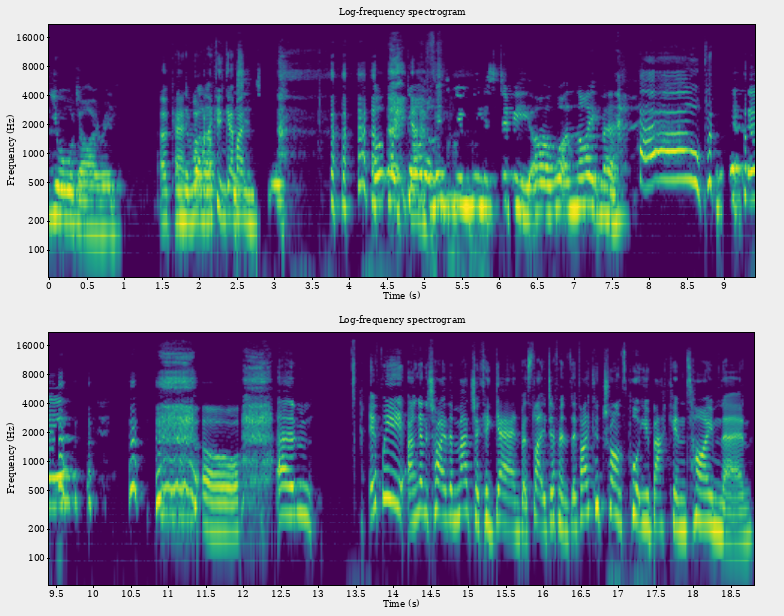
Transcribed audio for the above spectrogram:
your diary. Okay. in the Well, I can get my. Oh my god, Yes. I'm interviewing Nina Stibbe. Oh, what a nightmare. Help! oh, um, if we, I'm going to try the magic again, but slightly different. If I could transport you back in time, then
